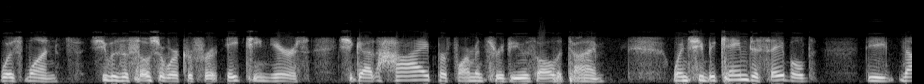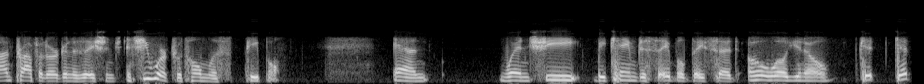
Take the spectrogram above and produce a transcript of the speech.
was one. She was a social worker for 18 years. She got high performance reviews all the time. When she became disabled, the nonprofit organization, and she worked with homeless people. And when she became disabled, they said, "Oh well, you know, get get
